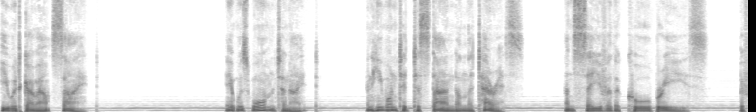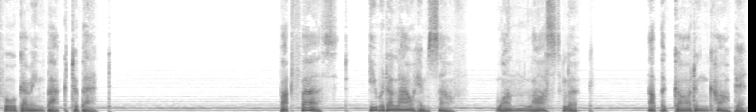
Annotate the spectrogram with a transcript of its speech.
he would go outside. It was warm tonight, and he wanted to stand on the terrace and savour the cool breeze before going back to bed. But first, he would allow himself one last look at the garden carpet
